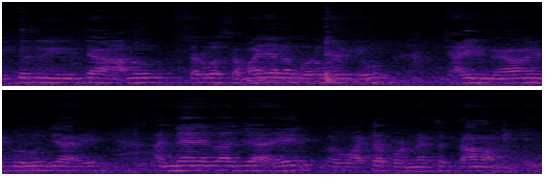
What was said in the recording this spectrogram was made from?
एकत्रितरित्या आणून सर्व समाजाला बरोबर घेऊन जाहीर मेळावे करून जे आहे अन्यायाला जे आहे वाचा फोडण्याचं काम आम्ही केलं.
